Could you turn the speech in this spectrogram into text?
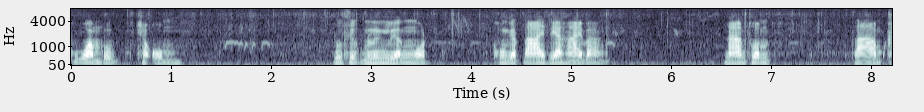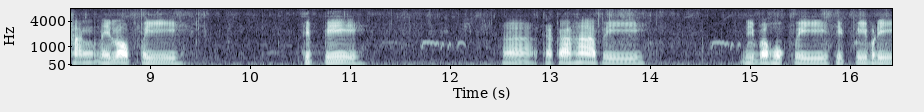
ท่วมชะอม รู้สึกมันเหลืองๆหมด คงจะตายเสียหายบ้าง น้ำท่วมสามครั้งในรอบปีสิบปีอ่าจากก็ห้าปีนี่ประหกปีสิบปีพอดี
